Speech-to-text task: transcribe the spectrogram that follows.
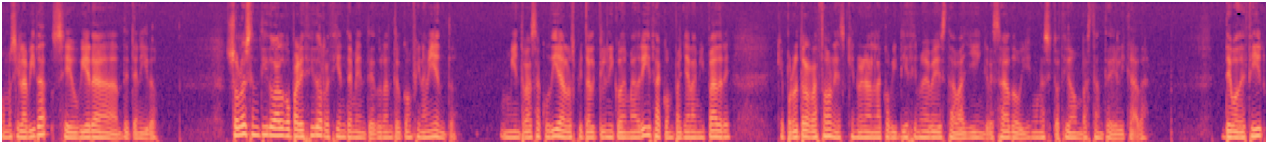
como si la vida se hubiera detenido. Solo he sentido algo parecido recientemente, durante el confinamiento, mientras acudía al Hospital Clínico de Madrid a acompañar a mi padre, que por otras razones que no eran la COVID-19 estaba allí ingresado y en una situación bastante delicada. Debo decir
